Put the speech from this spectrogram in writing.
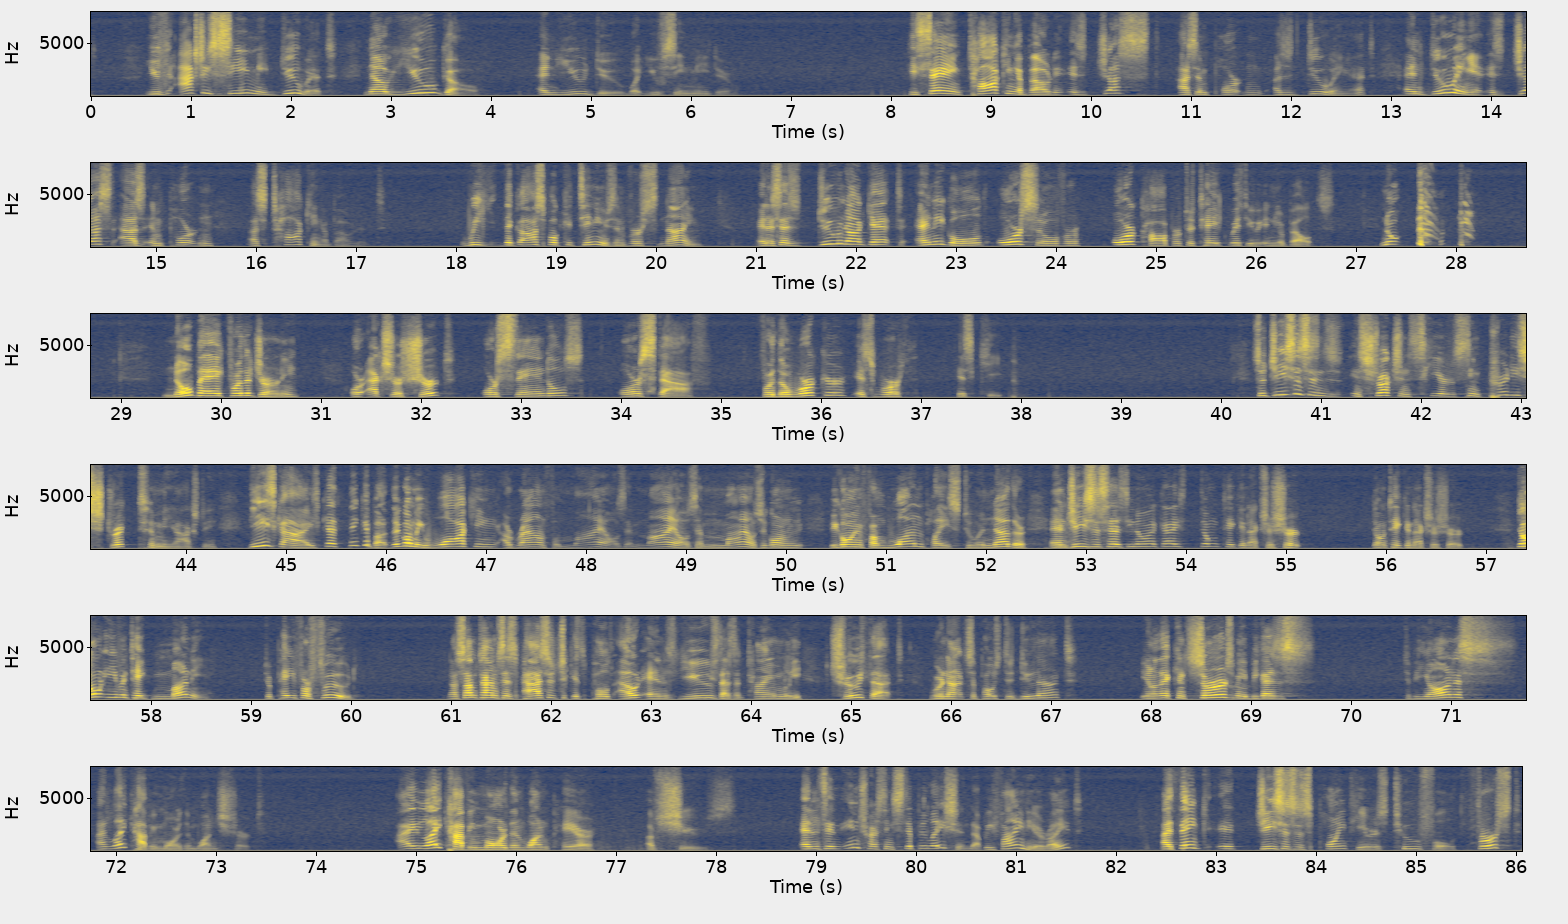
You've actually seen me do it. Now you go and you do what you've seen me do. He's saying talking about it is just as important as doing it, and doing it is just as important as talking about it. We, the gospel continues in verse 9. And it says, Do not get any gold or silver or copper to take with you in your belts. No, no bag for the journey, or extra shirt, or sandals, or staff, for the worker is worth his keep. So Jesus' instructions here seem pretty strict to me, actually. These guys, got to think about it, they're going to be walking around for miles and miles and miles. They're going to be going from one place to another. And Jesus says, you know what, guys? Don't take an extra shirt. Don't take an extra shirt. Don't even take money to pay for food. Now, sometimes this passage gets pulled out and is used as a timely truth that we're not supposed to do that. You know, that concerns me because, to be honest, I like having more than one shirt. I like having more than one pair of shoes. And it's an interesting stipulation that we find here, right? I think Jesus' point here is twofold. First,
